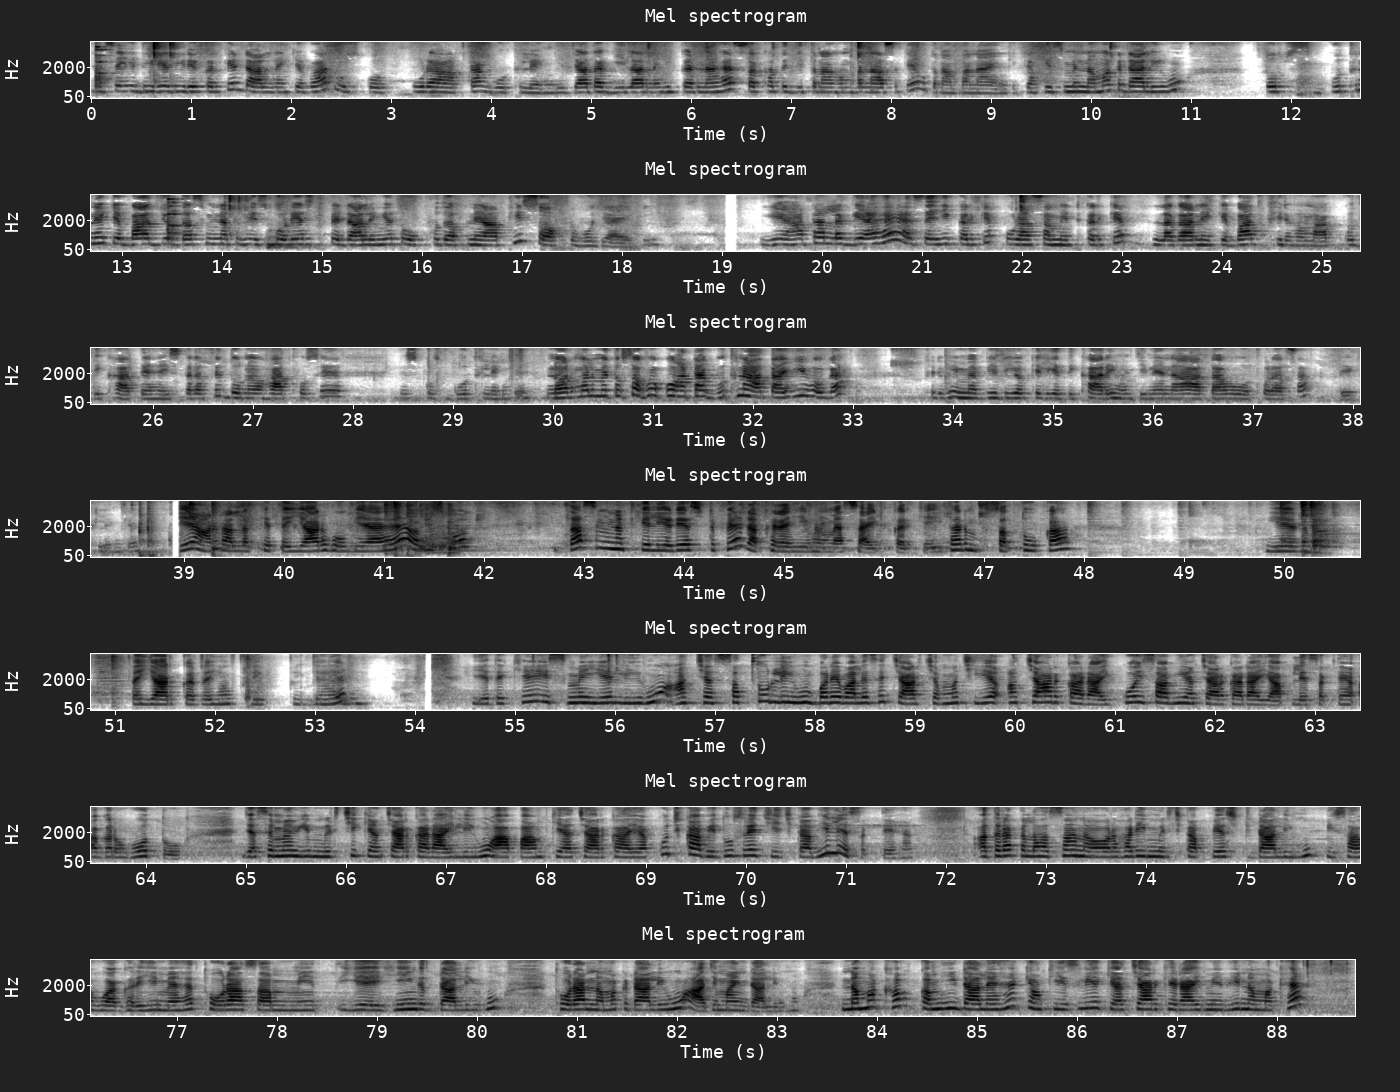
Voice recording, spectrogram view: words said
ऐसे ही धीरे धीरे करके डालने के बाद उसको पूरा आटा गूथ लेंगे। ज़्यादा गीला नहीं करना है, सख्त जितना हम बना सके उतना बनाएँगे। क्योंकि इसमें नमक डाली हूँ तो गूथने के बाद जो दस मिनट भी इसको रेस्ट पे डालेंगे तो खुद अपने आप ही सॉफ्ट हो जाएगी। ये आटा लग गया है, ऐसे ही करके पूरा समेट करके लगाने के बाद फिर हम आपको दिखाते हैं। इस तरह से दोनों हाथों से इसको गूथ लेंगे। नॉर्मल में तो सबों को आटा गूथना आता ही होगा। फिर भी मैं वीडियो के लिए दिखा रही हूँ, जिन्हें ना आता हो थोड़ा सा देख लेंगे। ये आटा लग के तैयार हो गया है। अब इसको 10 मिनट के लिए रेस्ट पे रख रही हूँ मैं साइड करके। इधर सत्तू का ये तैयार कर रही हूँ फ्लिप के लिए। ये देखिए, इसमें ये ली हूँ अच्छा सत्तू ली हूँ बड़े वाले से चार चम्मच, ये अचार का राई, कोई सा भी अचार का राई आप ले सकते हैं, अगर हो तो। जैसे मैं ये मिर्ची के अचार का राई ली हूँ आप आम के अचार का या कुछ का भी, दूसरे चीज़ का भी ले सकते हैं। अदरक, लहसुन और हरी मिर्च का पेस्ट डाली हूँ पिसा हुआ घर ही में है, थोड़ा सा मैं ये हींग डाली हूँ थोड़ा नमक डाली हूँ, आजमाइन डाली हूँ। नमक हम कम ही डाले हैं क्योंकि इसलिए कि अचार के राई में भी नमक है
